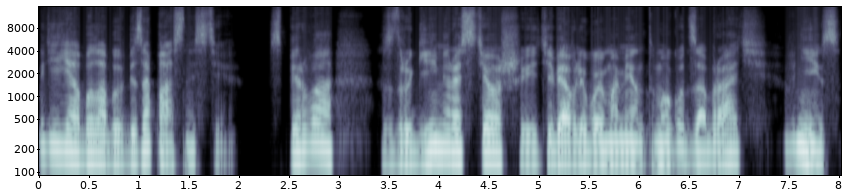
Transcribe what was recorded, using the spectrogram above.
где я была бы в безопасности. Сперва с другими растешь, и тебя в любой момент могут забрать, вниз,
